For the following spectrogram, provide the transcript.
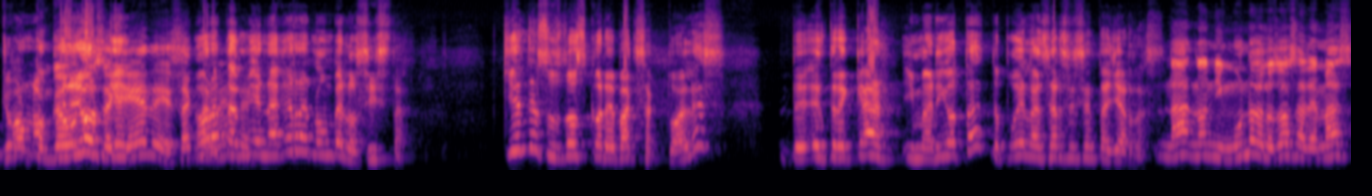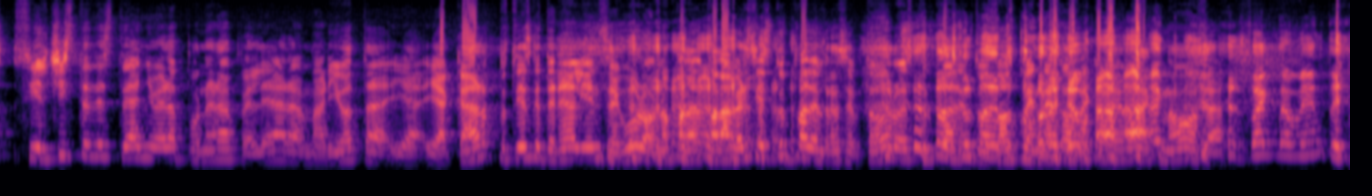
Yo con- no con que creo uno se que- quede, exactamente. Ahora también agarran a un velocista. ¿Quién de sus dos corebacks actuales, de- entre Carr y Mariota, te puede lanzar 60 yardas? No, no, ninguno de los dos. Además, si el chiste de este año era poner a pelear a Mariota y a, y a Carr, pues tienes que tener a alguien seguro, ¿no? Para, para ver si es culpa del receptor o es culpa Es de tus de dos tu pendejos de quarterback. ¿no? O sea, Exactamente.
